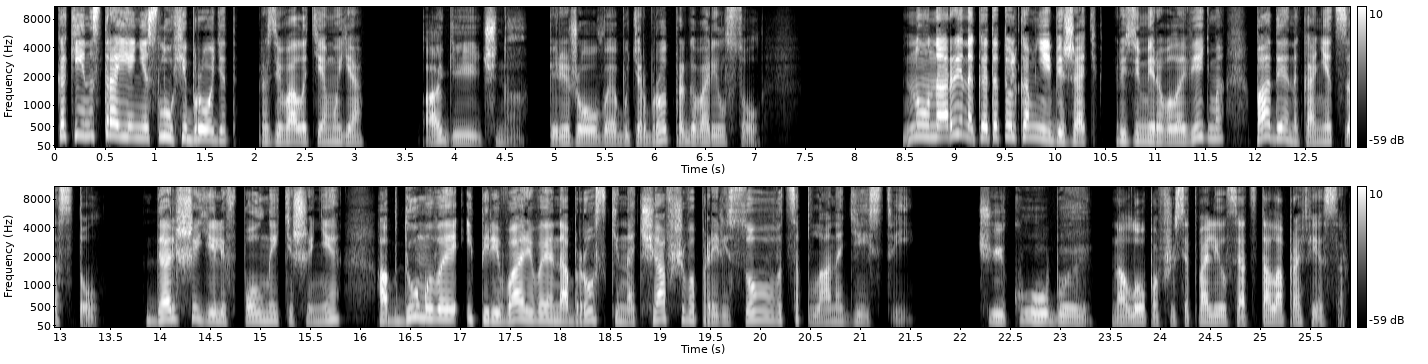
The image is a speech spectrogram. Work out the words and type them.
какие настроения слухи бродят», — развивала тему я. «Логично», — пережевывая бутерброд, проговорил Сол. «Ну, на рынок это только мне бежать», — резюмировала ведьма, падая, наконец, за стол. Дальше ели в полной тишине, обдумывая и переваривая наброски начавшего прорисовываться плана действий. «Чайку бы!» — налопавшись, отвалился от стола профессор.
